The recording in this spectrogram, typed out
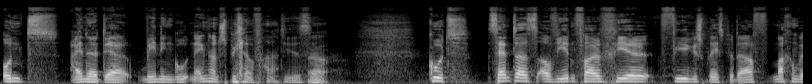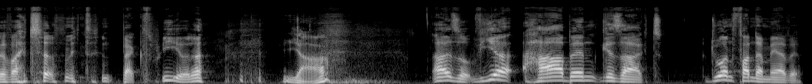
Und einer der wenigen guten England-Spieler war dieses Ja. Jahr. Gut, Centers auf jeden Fall viel, viel Gesprächsbedarf. Machen wir weiter mit den Back Three, oder? Ja. Also, wir haben gesagt, Duan van der Merwe,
